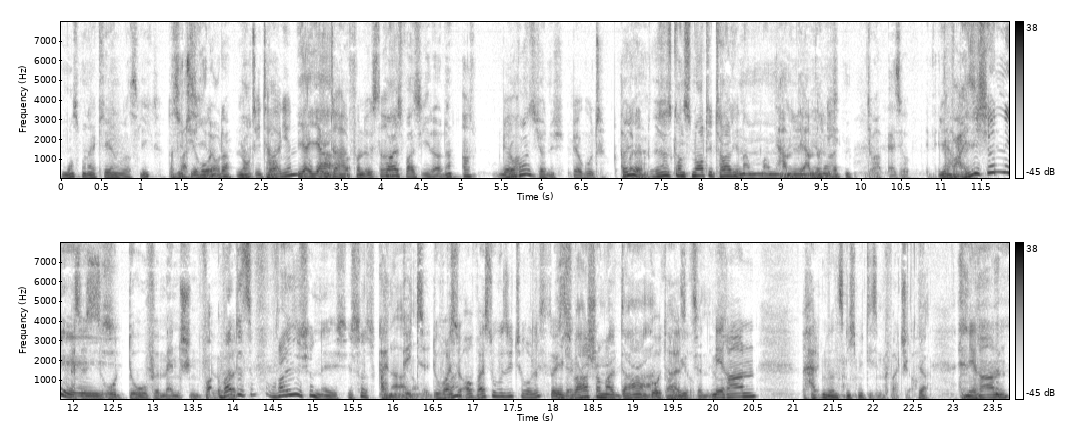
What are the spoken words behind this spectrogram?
Muss man erklären, wo das liegt? Das Südtirol? jeder, oder? Norditalien? Ja, ja. Unterhalb von Österreich? Weiß, weiß jeder, ne? Ach, ja. ja. weiß ich ja nicht. Ja gut. Ja, Aber ja. dann Es ist ganz Norditalien am, am haben, wir haben doch nicht. Du, also, Ja, weiß ich ja nicht. Also so doofe Menschen. Wa- das weiß ich ja nicht. Ist das keine Ah, Ahnung? bitte. Du weißt Ja? du auch, weißt du, wo Südtirol ist? Ich sagen? war schon mal da. Gut, da also geht's ja nicht. Meran, halten wir uns nicht mit diesem Quatsch auf. Ja. Meran,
